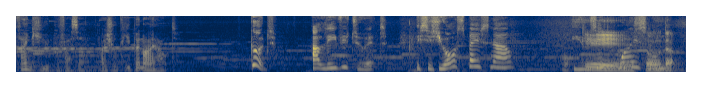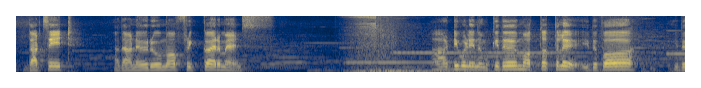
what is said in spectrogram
Thank you, Professor. I shall keep an eye out. Good. I'll leave you to it. This is your space now. Use okay it so wisely. That's it അതാണ് റൂം ഓഫ് റിക്വയർമെന്റ്സ് അടിപൊളി നമുക്കിത് മൊത്തത്തിൽ ഇതിപ്പോൾ ഇത്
